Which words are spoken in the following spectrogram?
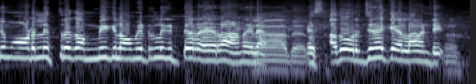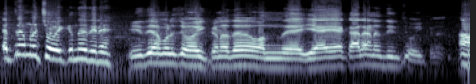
ഒരു മോഡലിൽ ഇത്ര കമ്മി കിലോമീറ്ററിൽ കിട്ടിയ റയർ ആണ് അല്ലേ അതെ ഒറിജിനൽ കേരള വണ്ടി. എത്ര നമ്മൾ ചോദിക്കുന്നത് ഇതിന്? ഇത് നമ്മൾ ചോദിക്കണത് ഒന്ന് ഏഴേക്കാലാണ് ഇതിന് ചോദിക്കുന്നത് ആ.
